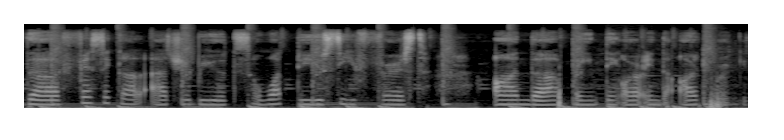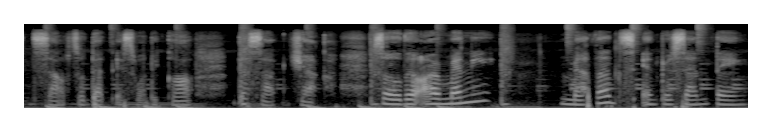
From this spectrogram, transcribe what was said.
the physical attributes. What do you see first on the painting or in the artwork itself? So that is what we call the subject. So there are many methods in presenting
